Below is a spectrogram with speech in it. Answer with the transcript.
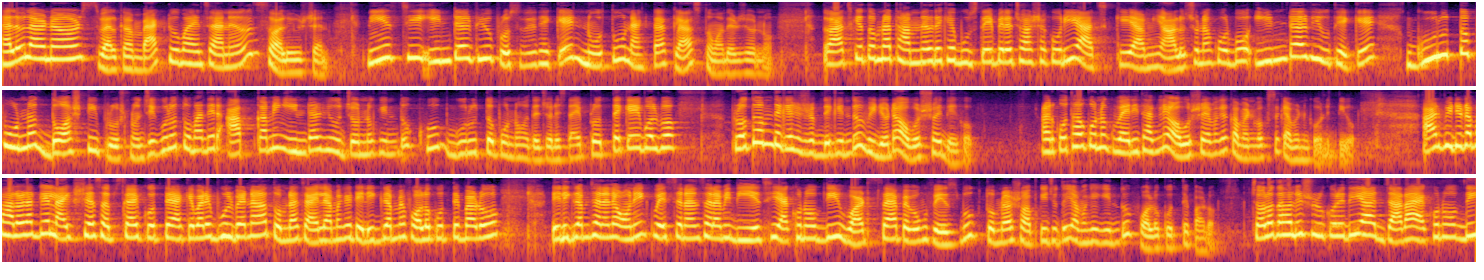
Hello learners welcome back to my channel solution নিয়ে এসেছি interview প্রস্তুতি থেকে নতুন একটা ক্লাস তোমাদের জন্য। তো আজকে তোমরা থামনেল দেখে বুঝতেই পেরেছ, আশা করি আজকে আমি আলোচনা করব ইন্টারভিউ থেকে গুরুত্বপূর্ণ দশটি প্রশ্ন, যেগুলো তোমাদের আপকামিং ইন্টারভিউর জন্য কিন্তু খুব গুরুত্বপূর্ণ হতে চলেছে। তাই প্রত্যেকেই বলব, প্রথম থেকে শেষ অবধি কিন্তু ভিডিওটা অবশ্যই দেখো। আর কোথাও কোনো কোয়েরি থাকলে অবশ্যই আমাকে কমেন্ট বক্সে কমেন্ট করে দিও। আর ভিডিওটা ভালো লাগলে লাইক শেয়ার সাবস্ক্রাইব করতে একেবারে ভুলবে না। তোমরা চাইলে আমাকে টেলিগ্রামে ফলো করতে পারো। টেলিগ্রাম চ্যানেলে অনেক কোয়েশ্চেন আনসার আমি দিয়েছি এখনও অবধি। হোয়াটসঅ্যাপ এবং ফেসবুক তোমরা সব কিছুতেই আমাকে কিন্তু ফলো করতে পারো। চলো তাহলে শুরু করে দিই। আর যারা এখনও অবধি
